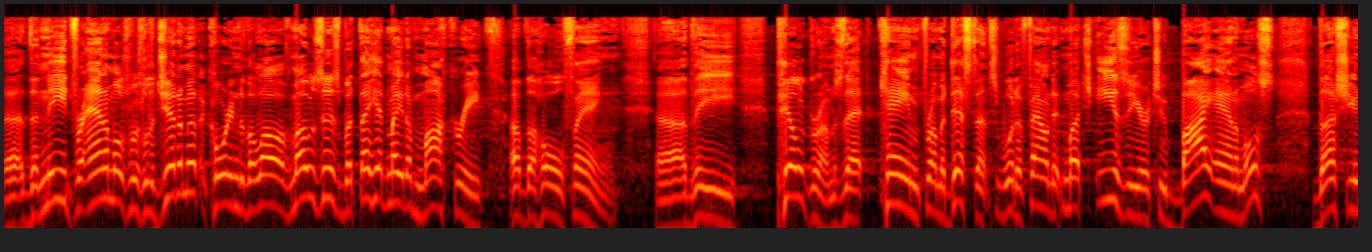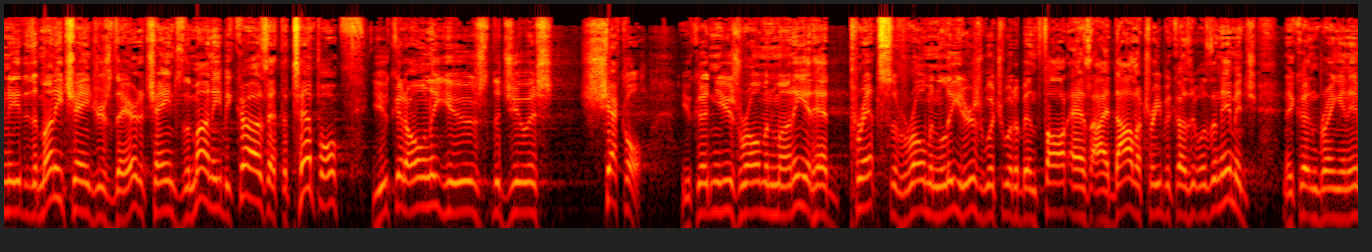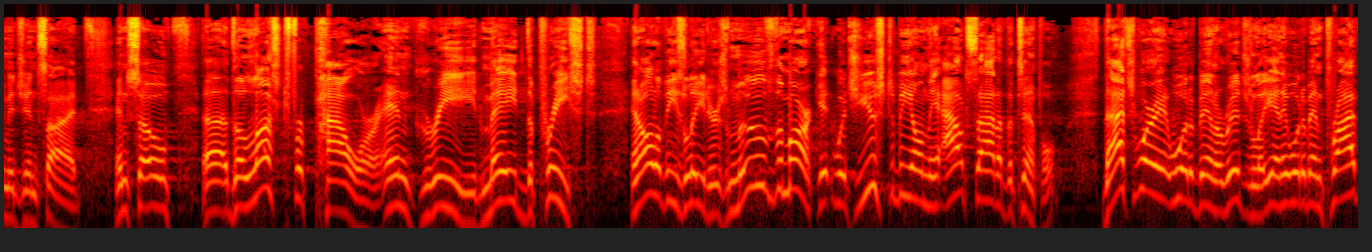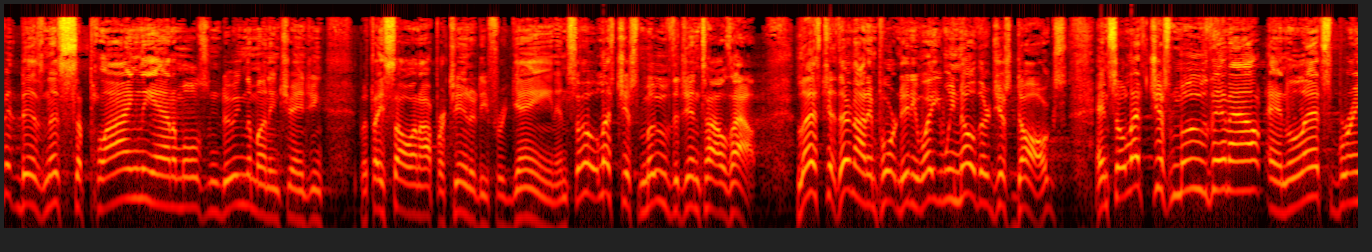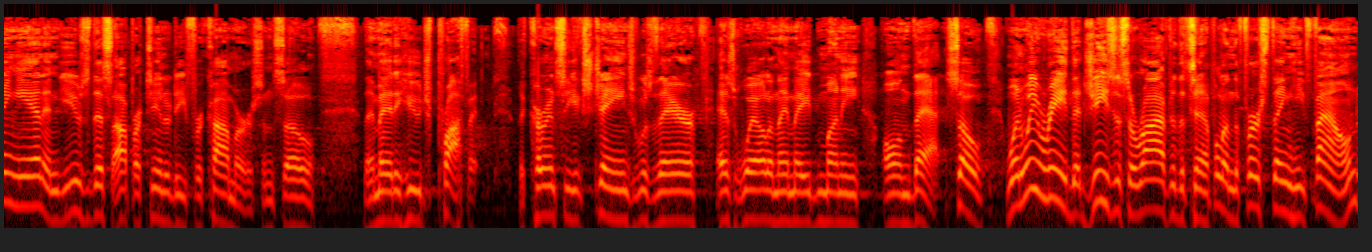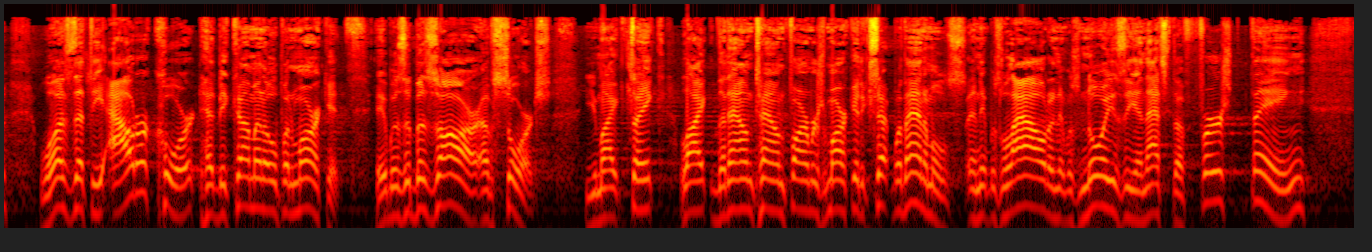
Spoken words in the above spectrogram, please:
Uh, the need for animals was legitimate according to the law of Moses, but they had made a mockery of the whole thing. Uh, the pilgrims that came from a distance would have found it much easier to buy animals. Thus, you needed the money changers there to change the money because at the temple, you could only use the Jewish shekel. You couldn't use Roman money. It had prints of Roman leaders, which would have been thought as idolatry because it was an image. They couldn't bring an image inside. And so uh, the lust for power and greed made the priest and all of these leaders move the market, which used to be on the outside of the temple. That's where it would have been originally, and it would have been private business supplying the animals and doing the money changing, but they saw an opportunity for gain. And so let's just move the Gentiles out. Let's just, they're not important anyway. We know they're just dogs. And so let's just move them out and let's bring in and use this opportunity for commerce. And so they made a huge profit. The currency exchange was there as well, and they made money on that. So, when we read that Jesus arrived at the temple, and the first thing he found was that the outer court had become an open market. It was a bazaar of sorts. You might think like the downtown farmer's market, except with animals. And it was loud and it was noisy, and that's the first thing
